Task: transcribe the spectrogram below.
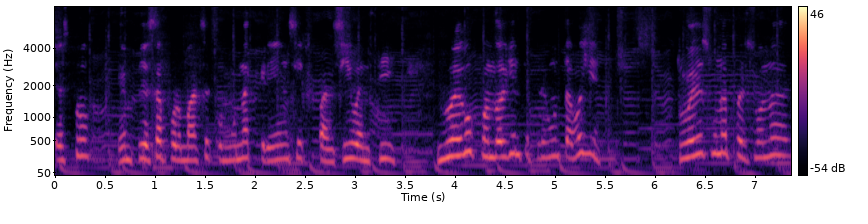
esto empieza a formarse como una creencia expansiva en ti. Luego cuando alguien te pregunta, oye, tú eres una persona,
